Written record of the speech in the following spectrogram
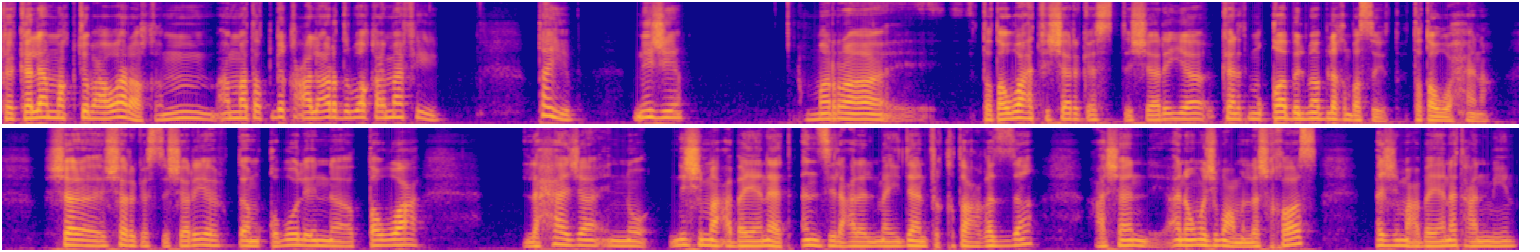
ككلام مكتوب على ورق أما تطبيق على أرض الواقع ما في طيب نيجي مرة تطوعت في شركة استشارية كانت مقابل مبلغ بسيط تطوع هنا شر- شركة استشارية تم قبولي ان اتطوع لحاجة إنه نجمع بيانات أنزل على الميدان في قطاع غزة عشان أنا ومجموعة من الأشخاص أجمع بيانات عن مين؟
